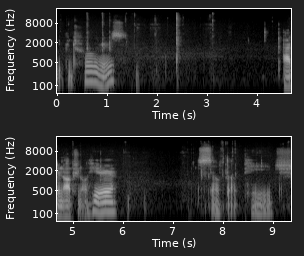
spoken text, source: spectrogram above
view controllers add an optional here self dot page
